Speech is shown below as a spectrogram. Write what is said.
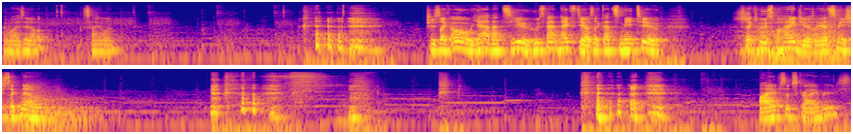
Why is it all silent? She's like, oh yeah, that's you. Who's that next to you? I was like, that's me too. She's like, who's behind you? I was like, that's me. She's like, no. Five subscribers?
